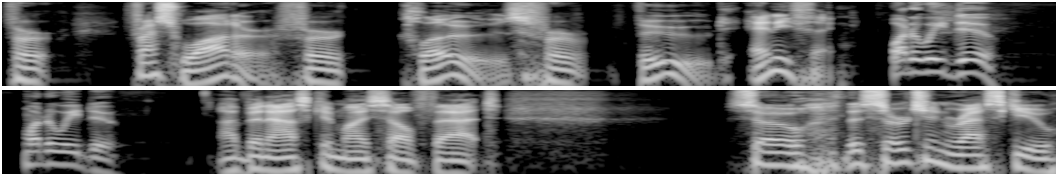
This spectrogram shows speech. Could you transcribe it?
for fresh water, for clothes, for food, anything. What do we do? What do we do? I've been asking myself that. So the search and rescue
